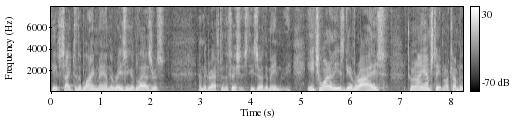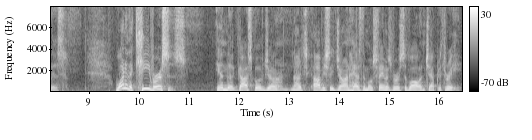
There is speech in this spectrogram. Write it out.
gave sight to the blind man, the raising of Lazarus, and the draft of the fishes. These are the main. Each one of these give rise to an I am statement. I'll come to this. One of the key verses in the Gospel of John. Now, obviously, John has the most famous verse of all in chapter 3.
